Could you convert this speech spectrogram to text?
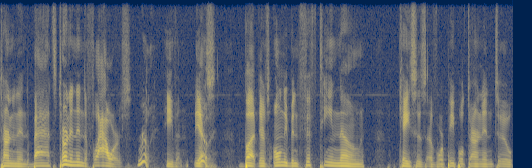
turning into bats, turning into flowers, Really? even. Yes. Really? But there's only been 15 known cases of where people turn into,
